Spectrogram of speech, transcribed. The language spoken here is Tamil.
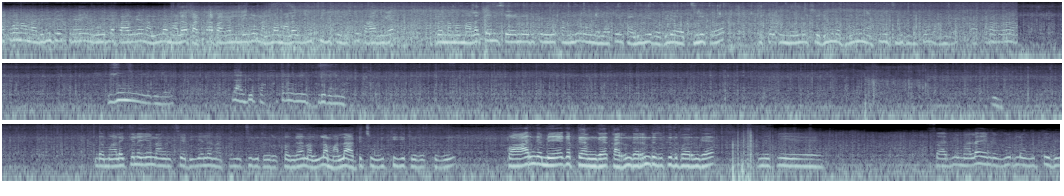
வணக்கம் நான் மதுரை பேசுகிறேன் எங்கள் ஊரில் பாருங்கள் நல்ல மழை பட்டா பகல்லையே நல்ல மழை ஊற்றிக்கிட்டு இருக்கு பாருங்கள் இப்போ நம்ம மழை தண்ணி சேகரிக்கிறதுக்காண்டி நாங்கள் எல்லாத்தையும் கழுவி ரெடியாக வச்சுருக்கோம் இப்போ கொஞ்சம் செடியில் பண்ணி நட்டு வச்சுக்கிட்டு இருக்கோம் வாங்க ஜூம் இல்லை கொஞ்சம். இல்லை அப்படியே பக்கத்தில் இப்படி காமி இந்த மலைக்கிலையும் நாங்கள் செடியெல்லாம் நட்டு வச்சுக்கிட்டு இருக்கோங்க. நல்லா மழை அடித்து ஊற்றிக்கிட்டு இருக்குது. பாருங்க மேகத்தை அங்கே கருங்கருண்டு இருக்குது பாருங்க. இன்னைக்கு சரி மழை எங்கள் ஊரில் ஊற்றுது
